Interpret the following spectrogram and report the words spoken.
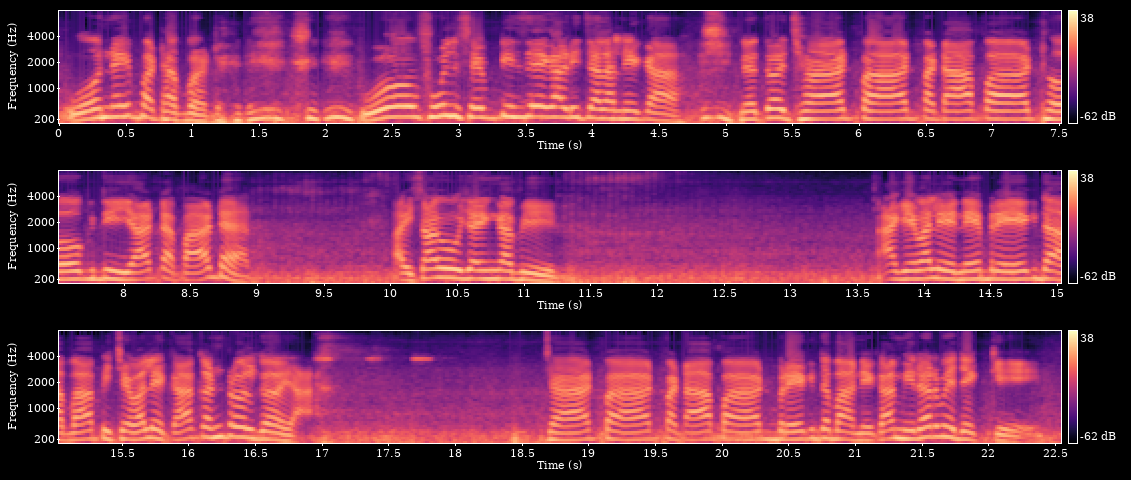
वो नहीं पटापट। वो फुल सेफ्टी से गाड़ी चलाने का। नहीं तो झटपट, पटापट, ठोक दिया टपाटप ऐसा हो जाएगा फिर। आगे वाले ने ब्रेक दाबा, पीछे वाले का कंट्रोल गया। झटपट, पटापट ब्रेक दबाने का मिरर में देख के।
